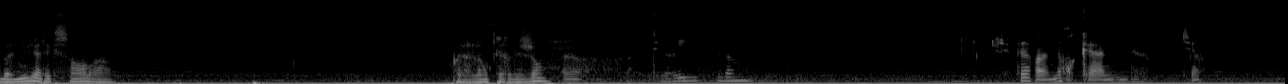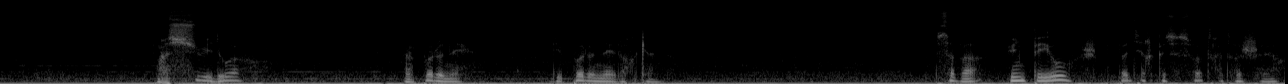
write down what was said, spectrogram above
Bonne nuit Alexandre. Voilà, là on perd des gens. Alors, terrible. Je vais faire un Orcan. Tiens. Un suédois. Un polonais. Des polonais l'Orcan. Ça va. Une PO, je peux pas dire que ce soit très très cher.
